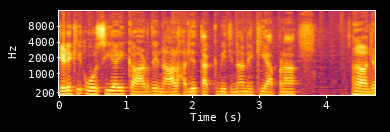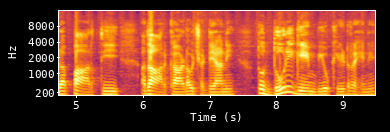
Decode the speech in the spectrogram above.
ਜਿਹੜੇ ਕਿ OCI ਕਾਰਡ ਦੇ ਨਾਲ ਹਜੇ ਤੱਕ ਵੀ ਜਿਨ੍ਹਾਂ ਨੇ ਕਿ ਆਪਣਾ ਜਿਹੜਾ ਭਾਰਤੀ ਆਧਾਰ ਕਾਰਡ ਆ ਉਹ ਛੱਡਿਆ ਨਹੀਂ। ਤੋਂ ਦੋਹਰੀ ਗੇਮ ਵੀ ਉਹ ਖੇਡ ਰਹੇ ਨੇ,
